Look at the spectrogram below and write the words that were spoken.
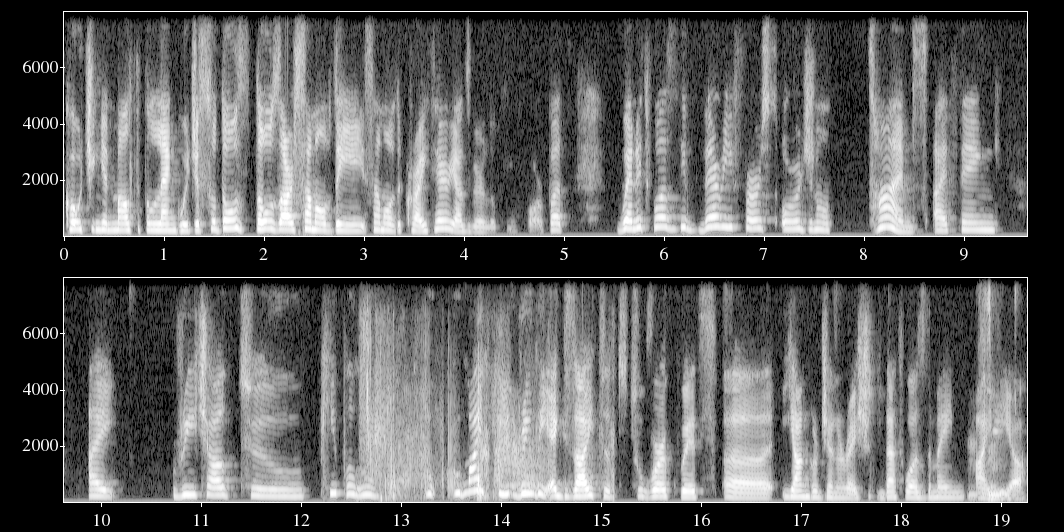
coaching in multiple languages. So those those are some of the some of the criteria we're looking for. But when it was the very first original times, I think I reach out to people who who, who might be really excited to work with uh, younger generation. That was the main mm-hmm. idea,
